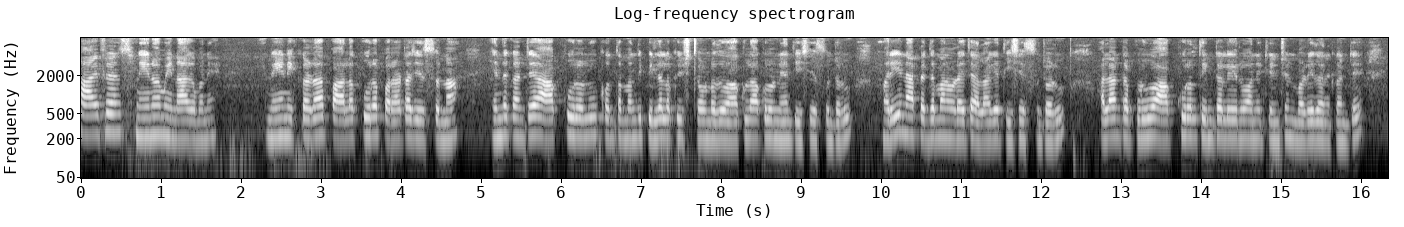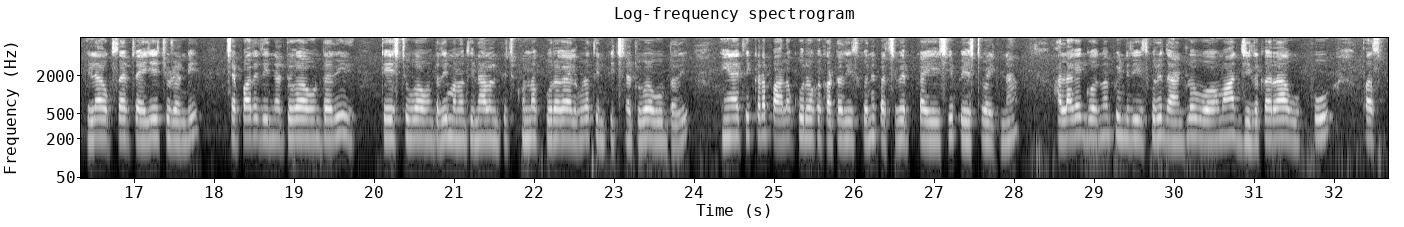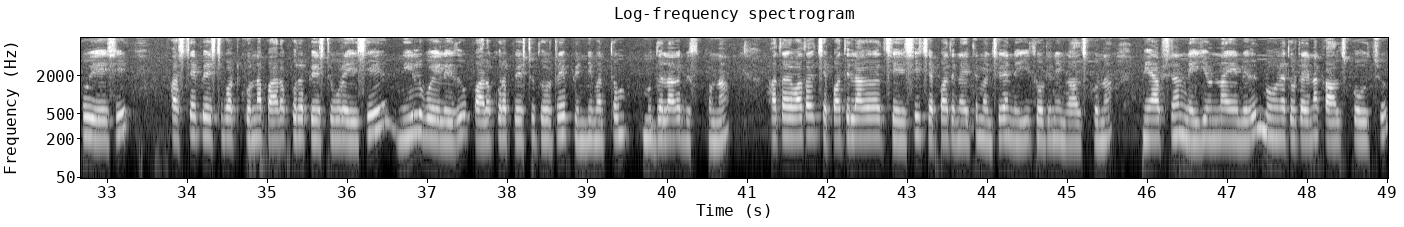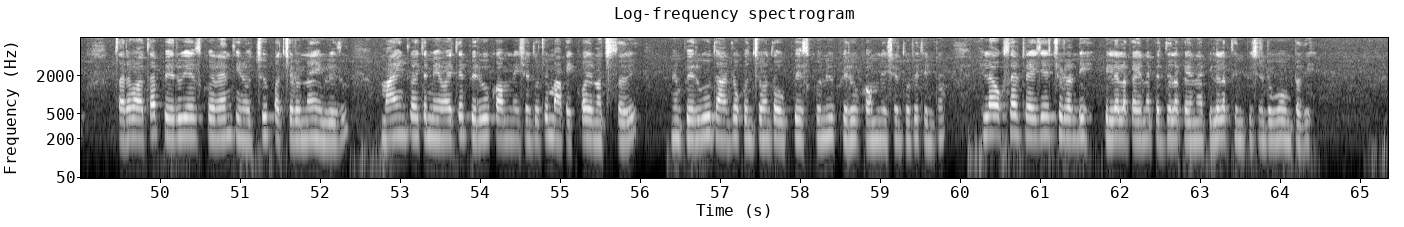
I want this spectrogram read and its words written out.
Hi friends నేను మీ నాగమణి. నేను ఇక్కడ పాలకూర పరాటా చేస్తున్నా. ఎందుకంటే ఆకుకూరలు కొంతమంది పిల్లలకు ఇష్టం ఉండదు. ఆకులు ఆకులు నేను తీసేస్తుంటారు. మరి నా పెద్ద మనవడైతే అలాగే తీసేస్తుంటాడు. అలాంటప్పుడు ఆకుకూరలు తింటలేరు అని టెన్షన్ పడేదానికంటే ఇలా ఒకసారి ట్రై చేసి చూడండి. చపాతీ తిన్నట్టుగా ఉంటుంది. టేస్ట్గా ఉంటుంది. మనం తినాలనిపించుకున్న కూరగాయలు కూడా తినిపించినట్టుగా ఉంటుంది. నేనైతే ఇక్కడ పాలకూర ఒక కట్ట తీసుకొని పచ్చిమిరపకాయ వేసి పేస్ట్ పెట్టిన. అలాగే గోధుమ పిండి తీసుకొని దాంట్లో ఓమ జీలకర్ర ఉప్పు పసుపు వేసి ఫస్టే పేస్ట్ పట్టుకున్న పాలకూర పేస్ట్ కూడా వేసి నీళ్ళు పోయలేదు. పాలకూర పేస్ట్ తోటే పిండి మొత్తం ముద్దలాగా బిసుకున్నా ఆ తర్వాత చపాతీలాగా చేసి చపాతీని అయితే మంచిగా నెయ్యితోటి నేను కాల్చుకున్నా. మీ ఆప్షన్ నెయ్యి ఉన్నా ఏం లేదు నూనెతోటైనా అయినా కాల్చుకోవచ్చు. తర్వాత పెరుగు వేసుకొని తినొచ్చు పచ్చడి ఉన్నా ఏం లేదు. మా ఇంట్లో అయితే మేమైతే పెరుగు కాంబినేషన్ తోటి మాకు ఎక్కువ నచ్చుతుంది. మేము పెరుగు దాంట్లో కొంచెం అంత ఉప్పు వేసుకొని పెరుగు కాంబినేషన్ తోటి తింటాం. ఇలా ఒకసారి ట్రై చేసి చూడండి పిల్లలకైనా పెద్దలకైనా పిల్లలకు తినిపించినట్టుగా ఉంటుంది.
